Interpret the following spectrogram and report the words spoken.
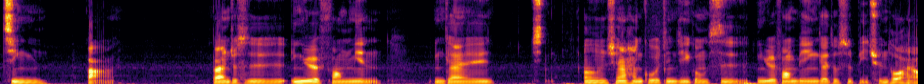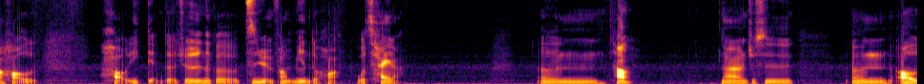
金吧，不然就是音乐方面应该，嗯，现在韩国经纪公司音乐方面应该都是比拳头还要好好一点的，就是那个资源方面的话，我猜啦。嗯，好，那就是，嗯，哦，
